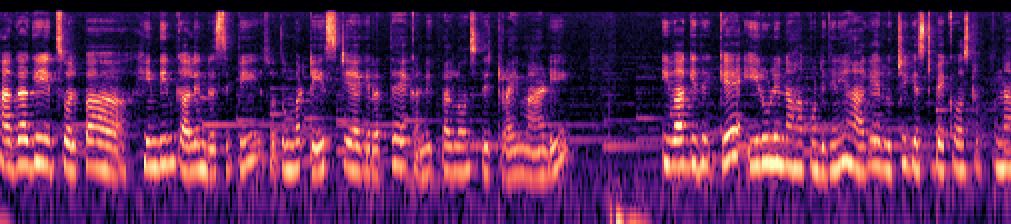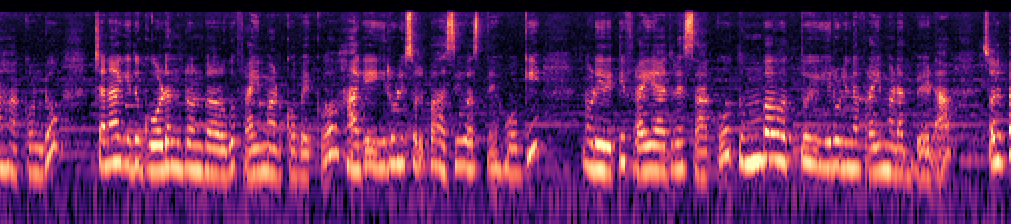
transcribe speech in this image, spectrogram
ಹಾಗಾಗಿ ಇದು ಸ್ವಲ್ಪ ಹಿಂದಿನ ಕಾಲಿನ ರೆಸಿಪಿ ಸೊ ತುಂಬ ಟೇಸ್ಟಿಯಾಗಿರುತ್ತೆ ಖಂಡಿತವಾಗ್ಲೂ ಒಂದ್ಸತಿ ಟ್ರೈ ಮಾಡಿ. ಇವಾಗ ಇದಕ್ಕೆ ಈರುಳ್ಳಿನ ಹಾಕ್ಕೊಂಡಿದ್ದೀನಿ ಹಾಗೆ ರುಚಿಗೆ ಎಷ್ಟು ಬೇಕೋ ಅಷ್ಟು ಉಪ್ಪನ್ನ ಹಾಕ್ಕೊಂಡು ಚೆನ್ನಾಗಿ ಇದು ಗೋಲ್ಡನ್ ಬ್ರೌನ್ ಬರೋವರೆಗೂ ಫ್ರೈ ಮಾಡ್ಕೋಬೇಕು. ಹಾಗೆ ಈರುಳ್ಳಿ ಸ್ವಲ್ಪ ಹಸಿ ವಾಸನೆ ಹೋಗಿ ನೋಡಿ ರೀತಿ ಫ್ರೈ ಆದರೆ ಸಾಕು. ತುಂಬ ಹೊತ್ತು ಈರುಳ್ಳಿನ ಫ್ರೈ ಮಾಡೋದು ಬೇಡ. ಸ್ವಲ್ಪ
